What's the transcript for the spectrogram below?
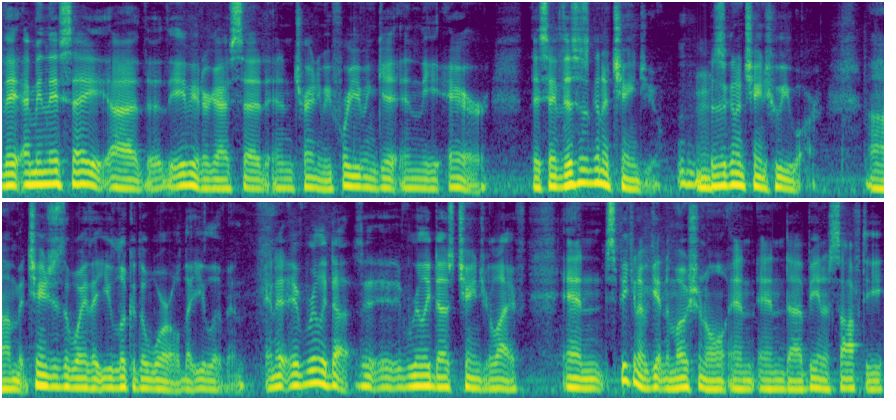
they I mean they say uh, the the aviator guy said in training before you even get in the air, they say this is going to change you. This is going to change who you are. Um, it changes the way that you look at the world that you live in, and it, it really does. It, it really does change your life. And speaking of getting emotional and and uh, being a softy,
